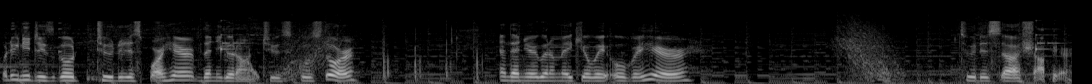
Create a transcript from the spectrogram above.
What you need is go to this part here, then you go down to School Store, and then you're gonna make your way over here to this uh, shop here.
